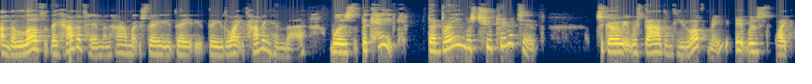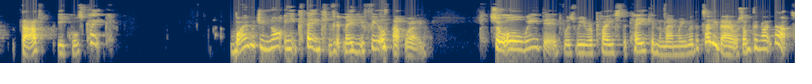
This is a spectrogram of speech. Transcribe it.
and the love that they had of him and how much they, they, they liked having him there was the cake. Their brain was too primitive to go, it was dad and he loved me. It was like dad equals cake. Why would you not eat cake if it made you feel that way? So all we did was we replaced the cake in the memory with a teddy bear or something like that.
